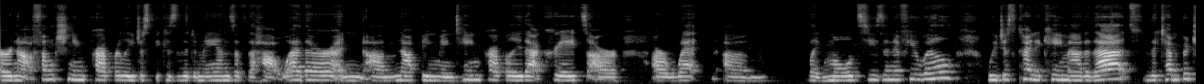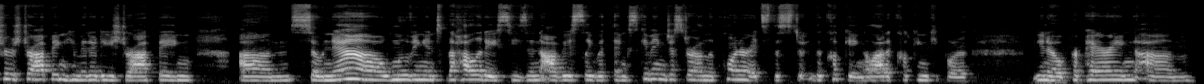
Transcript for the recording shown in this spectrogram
or not functioning properly just because of the demands of the hot weather and um, not being maintained properly. That creates our our wet um, like mold season, if you will. We just kind of came out of that. The temperature's dropping, humidity's dropping. Um, so now moving into the holiday season, obviously with Thanksgiving just around the corner, it's the st- the cooking. A lot of cooking people are, you know, preparing. Um,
